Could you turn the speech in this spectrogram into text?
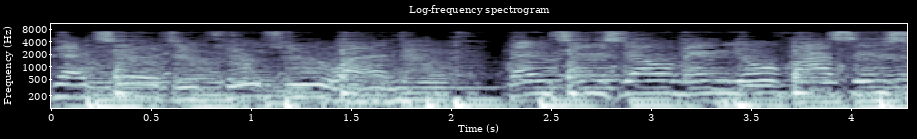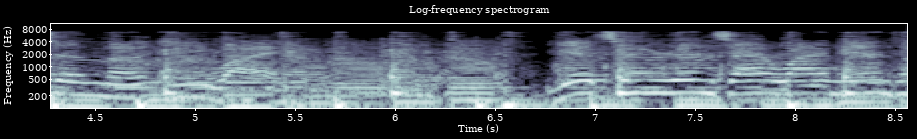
开车子出去玩，但至少没有发生什么意外。也承认在外面偷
